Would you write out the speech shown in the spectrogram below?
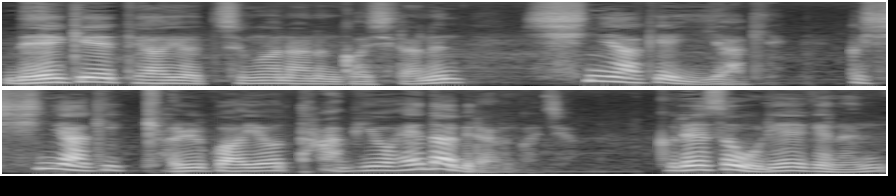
내게 대하여 증언하는 것이라는 신약의 이야기. 그 신약이 결과요, 답이요, 해답이라는 거죠. 그래서 우리에게는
